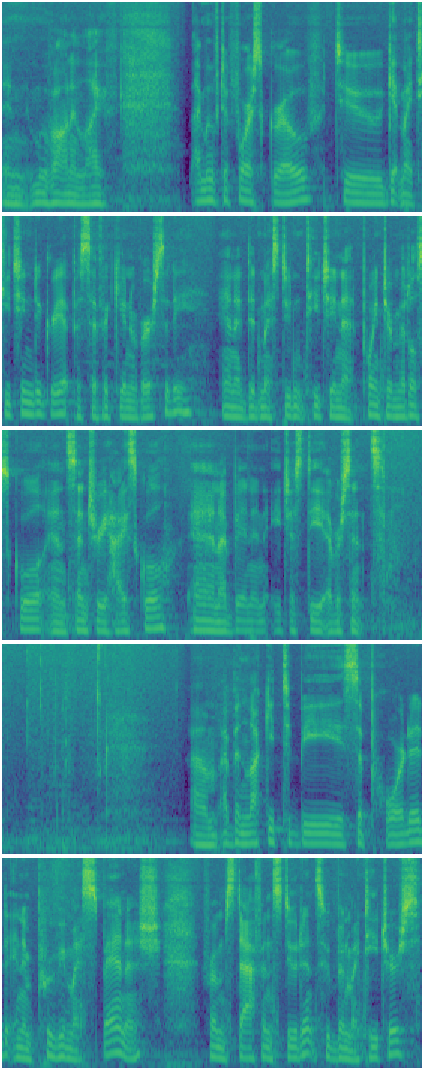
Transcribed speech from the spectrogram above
and move on in life. I moved to Forest Grove to get my teaching degree at Pacific University, and I did my student teaching at Poynter Middle School and Century High School, and I've been in HSD ever since. Um, I've been lucky to be supported in improving my Spanish from staff and students who've been my teachers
